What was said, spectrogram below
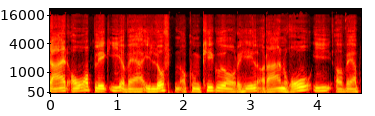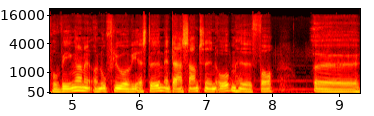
der er et overblik i at være i luften og kunne kigge ud over det hele, og der er en ro i at være på vingerne, og nu flyver vi afsted, men der er samtidig en åbenhed for, øh,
